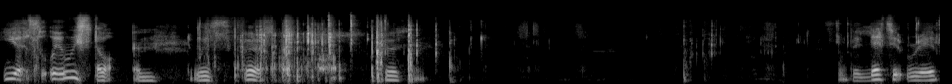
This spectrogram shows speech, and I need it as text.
Yeah, so where we start um with first person. For the let it rip,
